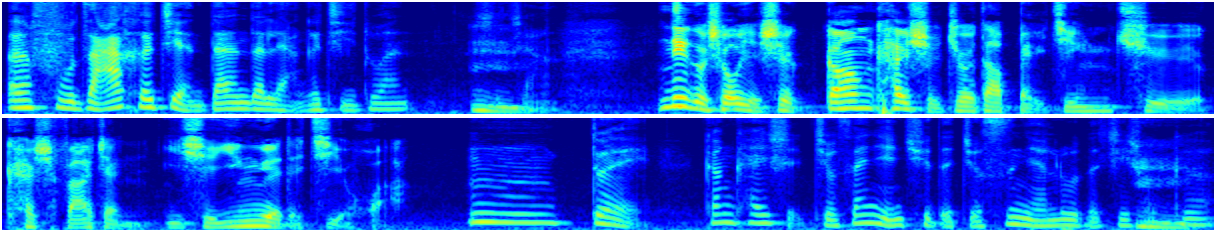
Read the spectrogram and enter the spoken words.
呃，复杂和简单的两个极端是这样。那个时候也是刚开始就到北京去开始发展一些音乐的计划。嗯，对。刚开始九三年去的，九四年录的这首歌，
